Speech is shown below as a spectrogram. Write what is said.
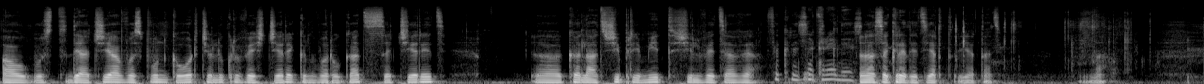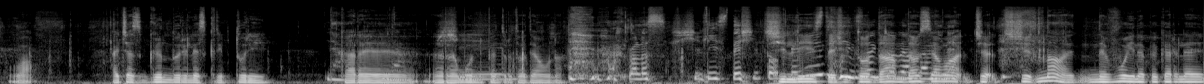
august. De aceea vă spun că orice lucru veți cere când vă rugați să cereți uh, că l-ați și primit și îl veți avea. Să credeți. Să credeți. Uh, Să credeți, iert, iertați. Da. Wow. Aici sunt gândurile Scripturii Da, care da. rămân Și pentru totdeauna. Acolo sunt și liste și tot. și liste și Exact tot, ce da, îmi aveam dau la seama mine. ce, și, na, nevoile pe care le,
